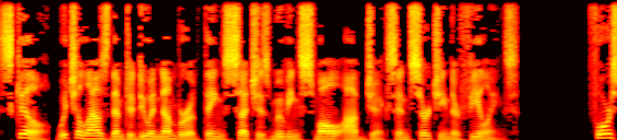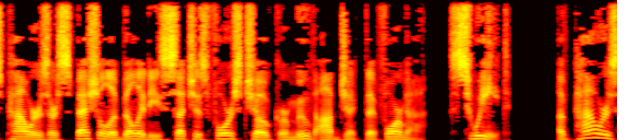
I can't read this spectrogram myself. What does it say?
skill, which allows them to do a number of things such as moving small objects and searching their feelings. Force powers are special abilities such as force choke or move object that form a suite of powers,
